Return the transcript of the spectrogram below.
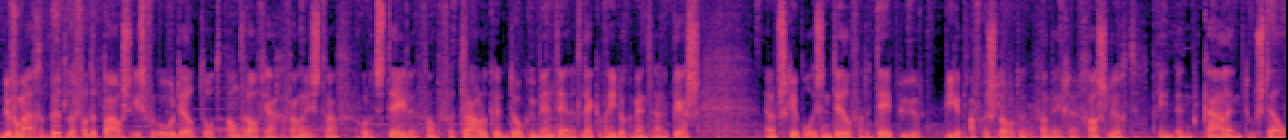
De voormalige butler van de paus is veroordeeld tot anderhalf jaar gevangenisstraf... voor het stelen van vertrouwelijke documenten en het lekken van die documenten naar de pers. En op Schiphol is een deel van de D-puur pier afgesloten vanwege gaslucht in een KLM-toestel.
